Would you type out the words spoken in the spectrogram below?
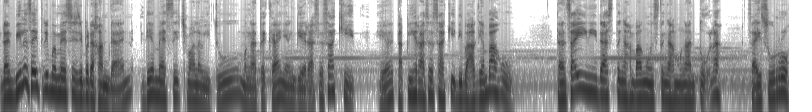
Dan bila saya terima mesej daripada Hamdan, dia message malam itu mengatakan yang dia rasa sakit. Ya, tapi rasa sakit di bahagian bahu. Dan saya ini dah setengah bangun, setengah mengantuk lah. Saya suruh,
